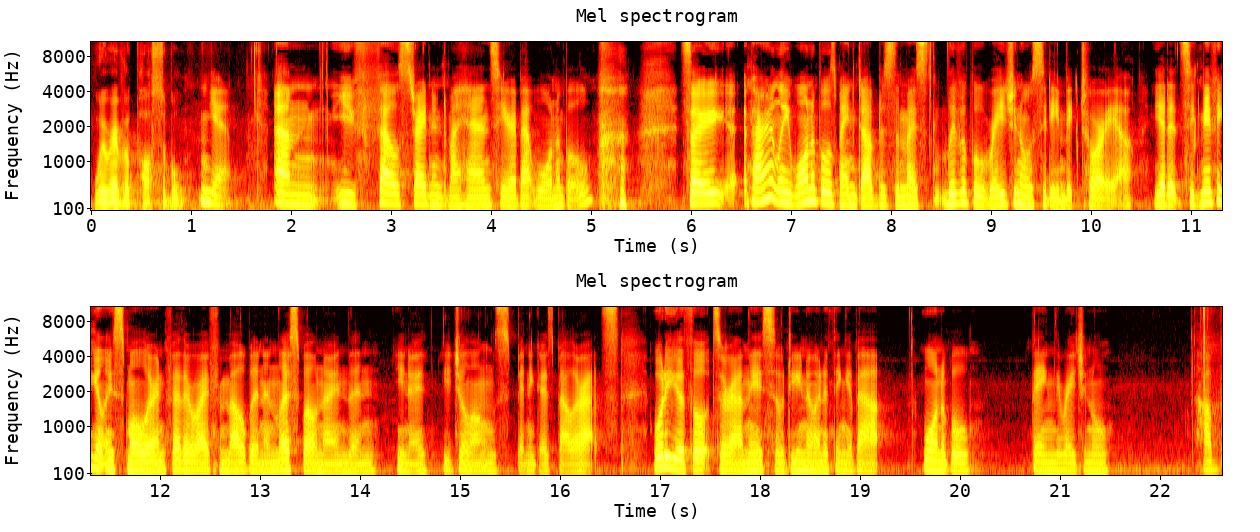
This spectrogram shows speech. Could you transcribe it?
wherever possible. Yeah. Um, you fell straight into my hands here about Warrnambool. so apparently Warrnambool's been dubbed as the most livable regional city in Victoria, yet it's significantly smaller and further away from Melbourne and less well known than, you know, your Geelongs, Bendigos, Ballarats. What are your thoughts around this, or do you know anything about Warrnambool being the regional hub?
